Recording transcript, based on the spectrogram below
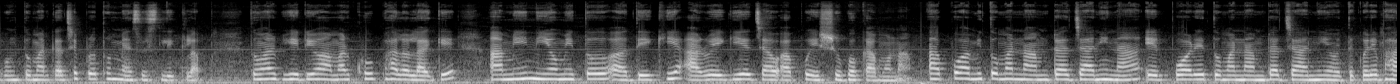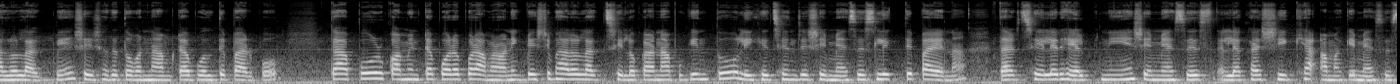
এবং তোমার কাছে প্রথম মেসেজ লিখলাম। তোমার ভিডিও আমার খুব ভালো লাগে। আমি নিয়মিত দেখি আরও এগিয়ে যাও আপু, এর শুভকামনা। আপু, আমি তোমার নামটা জানি না, এরপরে তোমার নামটা জানি ওতে করে ভালো লাগবে। সেই সাথে তোমার নামটা বলতে পারব। তা আপুর কমেন্টটা পড়ার পর আমার অনেক বেশি ভালো লাগছিল। কারণ আপু কিন্তু লিখেছেন যে সে মেসেজ লিখতে পারে না। তার ছেলের হেল্প নিয়ে সে মেসেজ লেখা শিখে আমাকে মেসেজ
